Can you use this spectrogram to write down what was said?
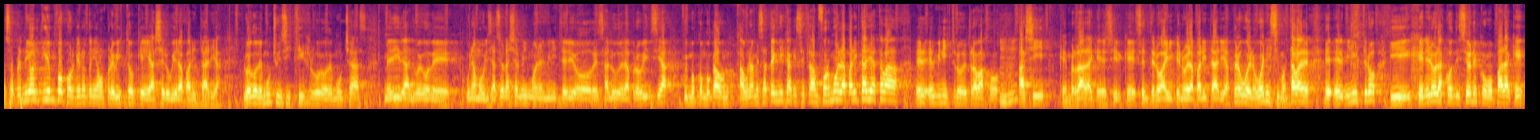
Nos sorprendió el tiempo porque no teníamos previsto que ayer hubiera paritaria. Luego de mucho insistir, luego de muchas medidas, luego de una movilización, ayer mismo en el Ministerio de Salud de la provincia fuimos convocados a una mesa técnica que se transformó en la paritaria. Estaba el, ministro de Trabajo allí, que en verdad hay que decir que se enteró ahí que no era paritaria, pero bueno, buenísimo. Estaba el ministro y generó las condiciones como para que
